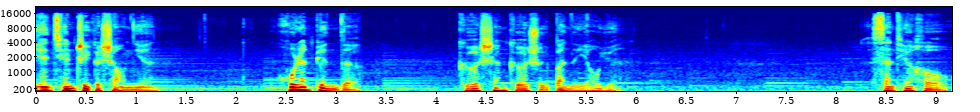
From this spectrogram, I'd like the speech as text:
眼前这个少年，忽然变得隔山隔水般的遥远。三天后，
